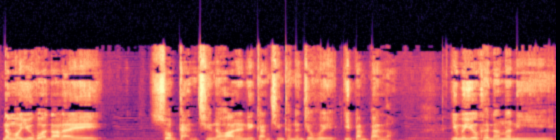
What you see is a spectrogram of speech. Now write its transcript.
那么如果拿来说感情的话呢，你感情可能就会一般般了，因为有可能呢你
